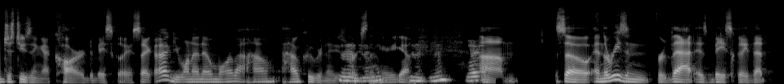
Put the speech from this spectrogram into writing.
just using a card to basically say, "Oh, you want to know more about how how Kubernetes works? Then Mhm. here you go." hmm Yeah. Um, so, and the reason for that is basically that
